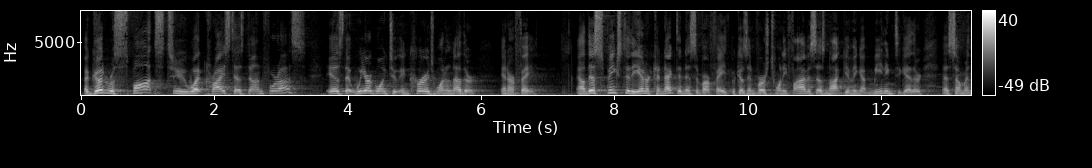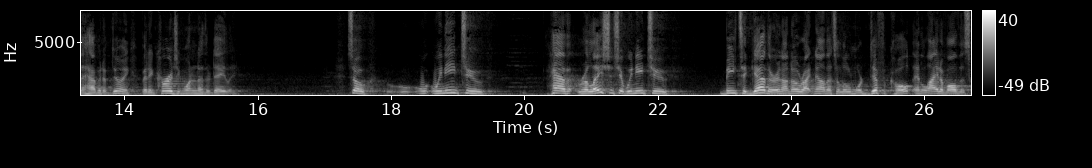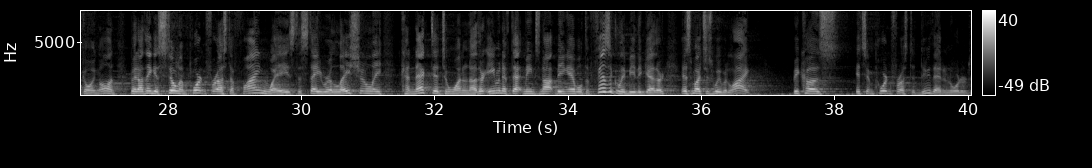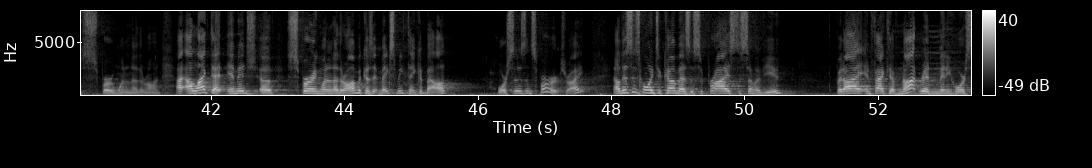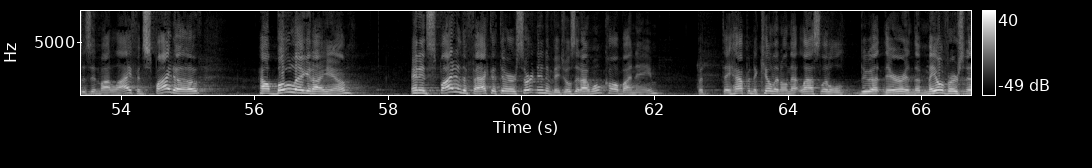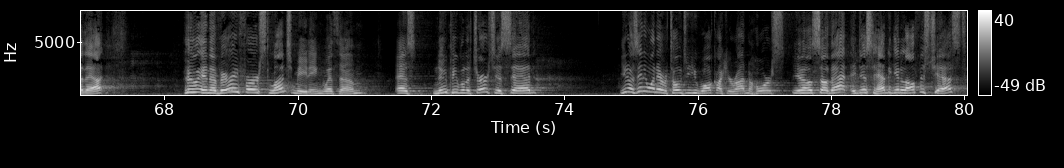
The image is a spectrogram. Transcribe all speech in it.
A good response to what Christ has done for us is that we are going to encourage one another in our faith. Now, this speaks to the interconnectedness of our faith because in verse 25 it says, not giving up meeting together as some are in the habit of doing, but encouraging one another daily. So we need to have relationship. We need to be together. And I know right now that's a little more difficult in light of all that's going on. But I think it's still important for us to find ways to stay relationally connected to one another, even if that means not being able to physically be together as much as we would like, because it's important for us to do that in order to spur one another on. I, I like that image of spurring one another on because it makes me think about horses and spurs, right? Now, this is going to come as a surprise to some of you, but I, in fact, have not ridden many horses in my life, in spite of how bow legged I am, and in spite of the fact that there are certain individuals that I won't call by name, but they happen to kill it on that last little duet there in the male version of that, who, in a very first lunch meeting with them, as new people to church, just said, you know, has anyone ever told you you walk like you're riding a horse? You know, so that, he just had to get it off his chest.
